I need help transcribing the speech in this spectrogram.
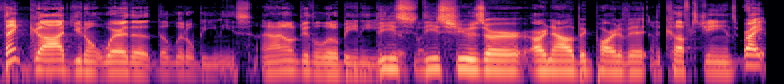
Thank God you don't wear the the little beanies, and I don't do the little beanie. these but- these shoes are are now a big part of it. the cuffed jeans, right?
